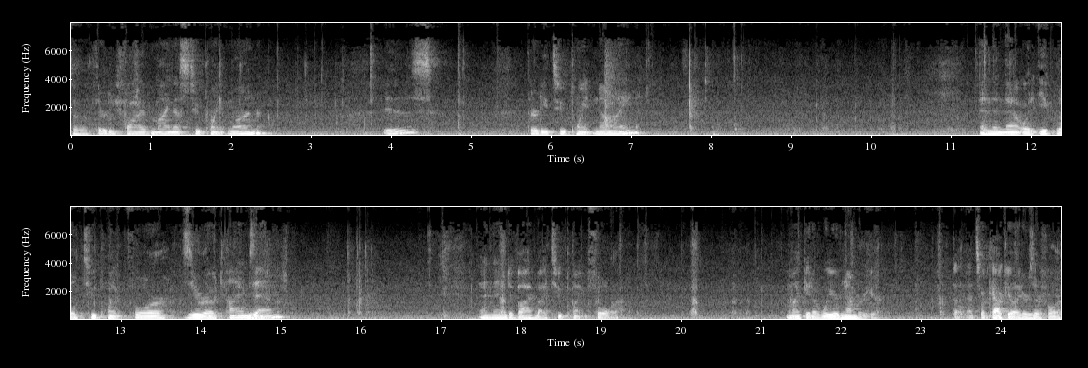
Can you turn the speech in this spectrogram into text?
So 35 minus 2.1 is 32.9. And then that would equal 2.40 times m. And then divide by 2.4. Might get a weird number here, but that's what calculators are for.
